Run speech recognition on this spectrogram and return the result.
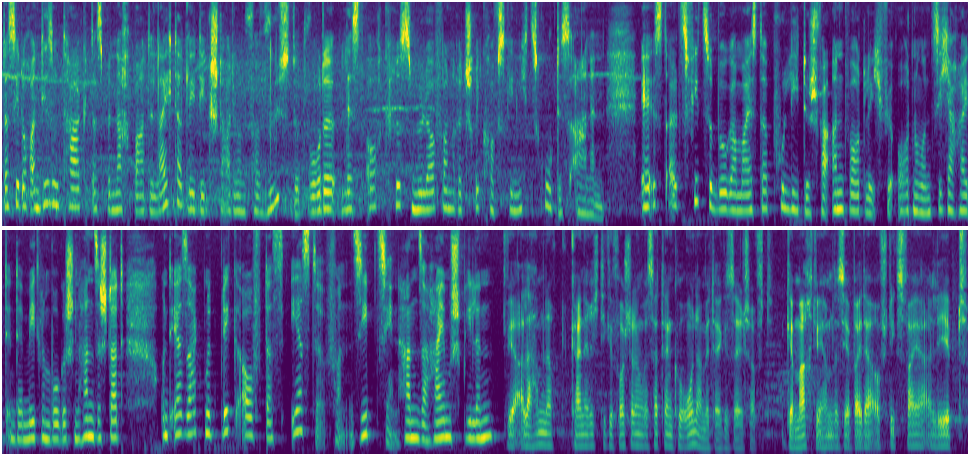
Dass jedoch an diesem Tag das benachbarte Leichtathletikstadion verwüstet wurde, lässt auch Chris Müller von Ritschrikowski nichts Gutes ahnen. Er ist als Vizebürgermeister politisch verantwortlich für Ordnung und Sicherheit in der mecklenburgischen Hansestadt und er sagt mit Blick auf das erste von 17 Hansa-Heimspielen: Wir alle haben noch keine richtige Vorstellung, was hat denn Corona mit der Gesellschaft gemacht. Wir haben das ja bei der Aufstiegsfeier erlebt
